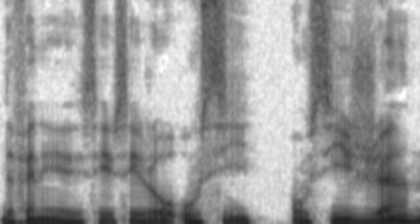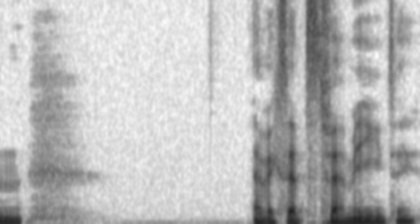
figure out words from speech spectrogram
de finir ses, jours aussi, aussi jeune avec sa petite famille, tu sais.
